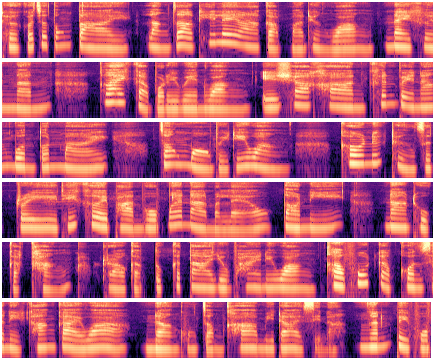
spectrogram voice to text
เธอก็จะต้องตาย หลังจากที่เลอากลับมาถึงวัง ในคืนนั้น ใกล้กับบริเวณวัง อิชาคารขึ้นไปนั่งบนต้นไม้ จ้องมองไปที่วัง เขานึกถึงสตรีที่เคยผ่านพบเมื่อนานมาแล้ว ตอนนี้นางถูกกักขัง ราวกับตุ๊กตาอยู่ภายในวัง เขาพูดกับคนสนิทข้างกายว่า นางคงจำข้าไม่ได้สินะ งั้นไปพบ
